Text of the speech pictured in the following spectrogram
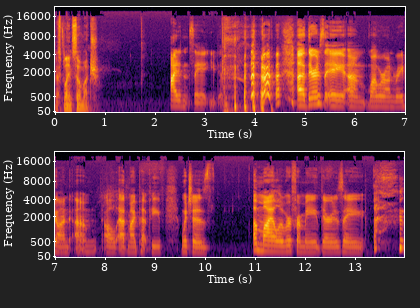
Explains so much. I didn't say it. You did. uh, there is a um, while we're on radon. Um, I'll add my pet peeve, which is a mile over from me. There is a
